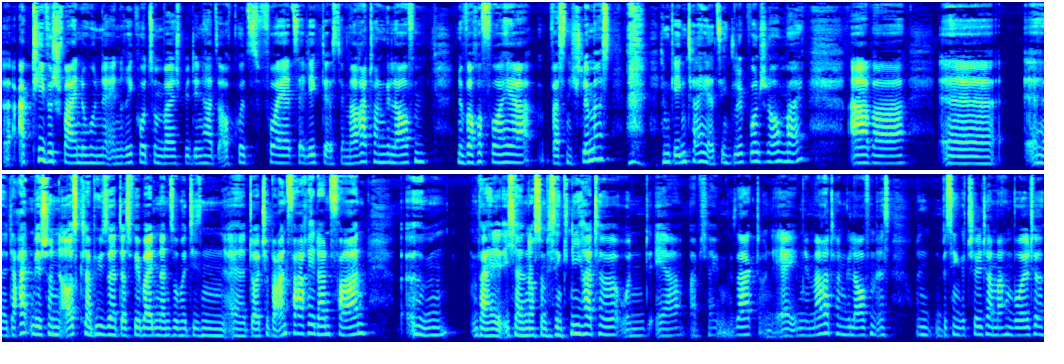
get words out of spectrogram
äh, aktive Schweinehunde. Enrico zum Beispiel, den hat es auch kurz vorher zerlegt, der ist den Marathon gelaufen, eine Woche vorher, was nicht schlimm ist. Im Gegenteil, herzlichen Glückwunsch nochmal. Aber äh, äh, da hatten wir schon ausklabüsert, dass wir beiden dann so mit diesen äh, Deutsche Bahn-Fahrrädern fahren. Ähm, weil ich ja noch so ein bisschen Knie hatte und er, habe ich ja eben gesagt, und er eben den Marathon gelaufen ist und ein bisschen gechillter machen wollte.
